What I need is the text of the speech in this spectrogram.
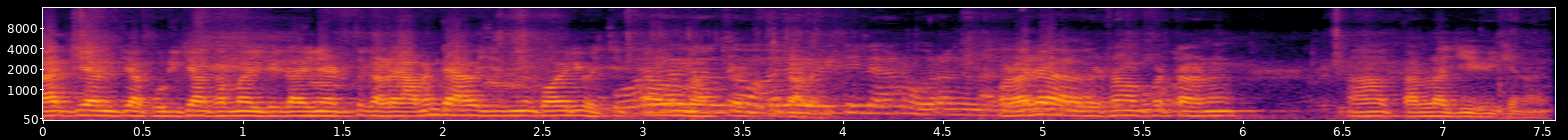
കാറ്റി അണിച്ചാൽ കുടിക്കാൻ സമ്മതിച്ചില്ല അതിനെടുത്ത് കളയാം. അവന്റെ ആവശ്യത്തിന് കോരി വെച്ചിട്ട് അവൻ മറ്റെടുത്ത് കളയും. വളരെ വിഷമപ്പെട്ടാണ് ആ കള്ള ജീവിക്കുന്നത്.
